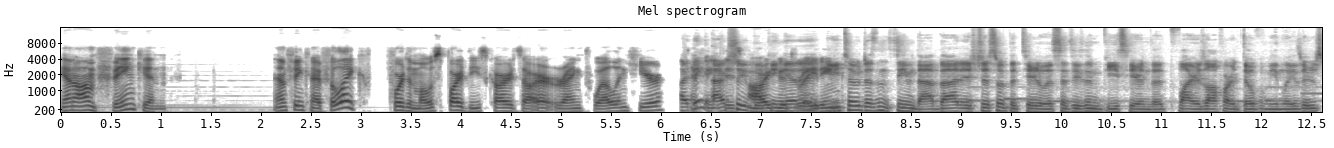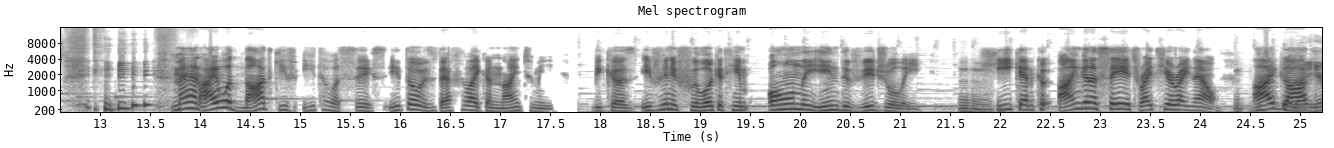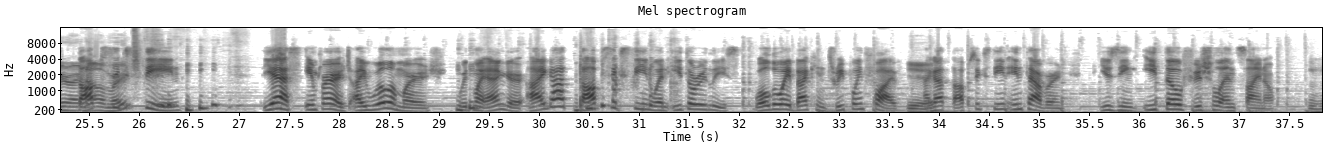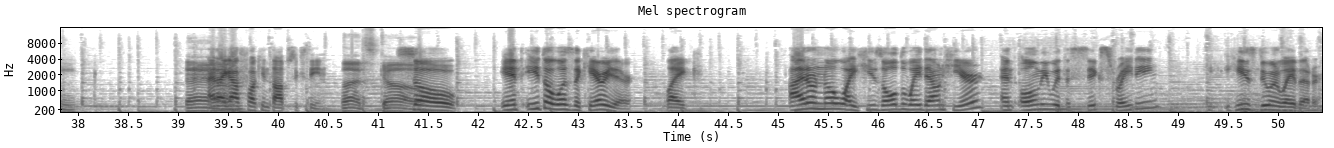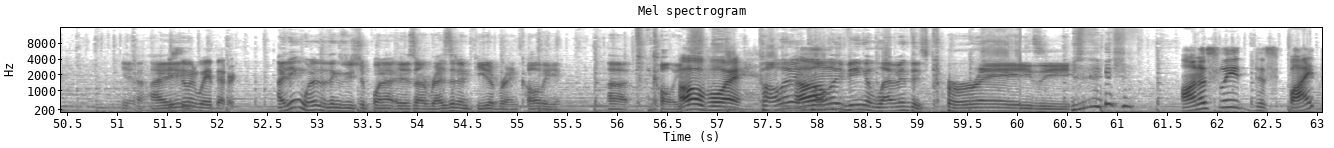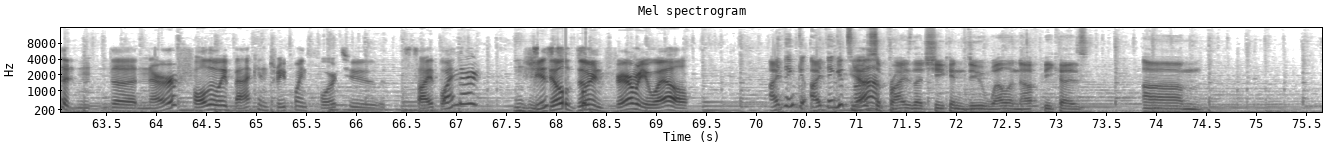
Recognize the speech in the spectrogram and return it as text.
You know, I'm thinking. I'm thinking. I feel like for the most part, these cards are ranked well in here. I think, these actually looking at rating. it, Itto doesn't seem that bad. It's just with the tier list since he's in beast here and the fires off our dopamine lasers. Man, I would not give Itto a six. Itto is definitely like a nine to me because even if we look at him only individually, Mhm. he can. Co- I'm gonna say it right here, right now. I got Right here, right top now, 16. yes, emerge. I will emerge with my anger. I got top 16 when Itto released, all the way back in 3.5. Yeah. I got top 16 in Tavern using Itto, Fischl, and Cyno. Mhm. And I got fucking top 16. Let's go. So, and Itto was the carry there. Like, I don't know why he's all the way down here and only with a 6 rating, he's doing way better. yeah, I He's doing way better. I think one of the things we should point out is our resident Peter brand, Collei. Uh, Collei. Oh boy. Collei, um, Collei being 11th is crazy. Honestly, despite the the nerf all the way back in 3.4 to Sidewinder, she's still doing very well. I think I think it's Yeah. not a surprise that she can do well enough because um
